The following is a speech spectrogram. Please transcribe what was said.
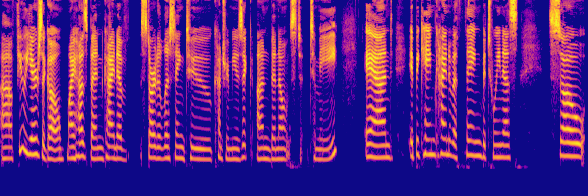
a few years ago, my husband kind of started listening to country music unbeknownst to me and it became kind of a thing between us. So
